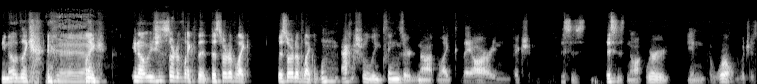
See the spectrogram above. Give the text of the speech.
you know, like yeah yeah, yeah. like you know it was just sort of like the the sort of like the sort of like "Mm, actually things are not like they are in fiction. This is this is not we're in the world which is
